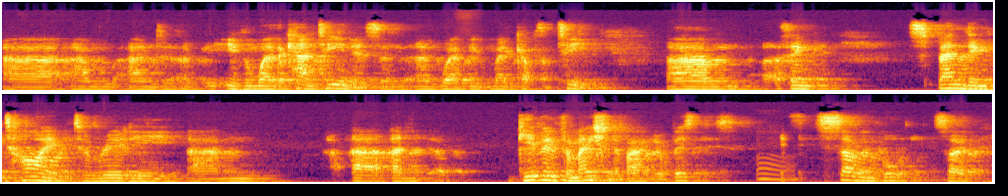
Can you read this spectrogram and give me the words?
uh, um, and uh, even where the canteen is and, and, where people make cups of tea. Um, I think spending time to really um, uh, uh give information about your business mm. it's so important. So,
